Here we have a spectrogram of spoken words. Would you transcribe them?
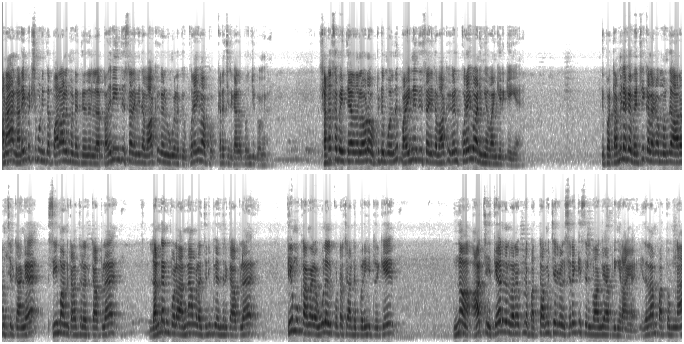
ஆனால் நடைபெற்று முடிந்த பாராளுமன்ற தேர்தலில் பதினைந்து சதவீத வாக்குகள் உங்களுக்கு குறைவாக கிடச்சிருக்கு. அதை புரிஞ்சுக்கோங்க. சட்டசபை தேர்தலோடு ஒப்பிடும்போது பதினைந்து சதவீத வாக்குகள் குறைவாக நீங்கள் வாங்கியிருக்கீங்க. இப்போ தமிழக வெற்றி கழகம் வந்து ஆரம்பிச்சிருக்காங்க. சீமான் களத்தில் இருக்காப்புல லண்டன் போல் அண்ணாமலை திருப்பி வந்திருக்காப்புல திமுக மேலே ஊழல் குற்றச்சாட்டு பெருகிட்டு இருக்கு இன்னும் ஆட்சி தேர்தல் வரக்குள்ள பத்து அமைச்சர்கள் சிறைக்கு செல்வாங்க அப்படிங்கிறாங்க. இதெல்லாம் பார்த்தோம்னா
